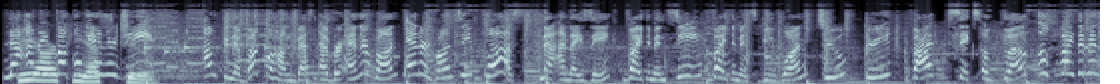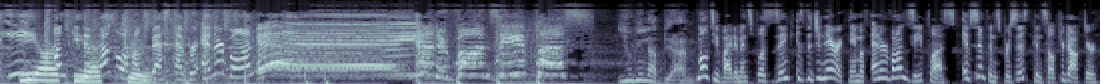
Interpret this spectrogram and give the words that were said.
na DRPS2. energy. Ang kinabagohang best ever Enervon, Enervon Z+. Na anay zinc, vitamin C, vitamins B1, 2, 3, 5, 6 ug 12 ug vitamin E. Ang DRPS2. kinabagohang best ever Enervon. Enervon Z+. Unilab yan. Multivitamins plus zinc is the generic name of Enervon Z+. If symptoms persist, consult your doctor.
